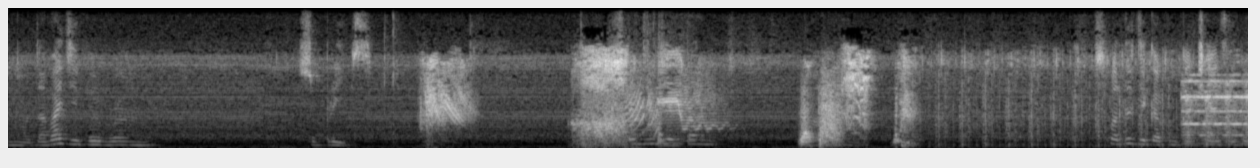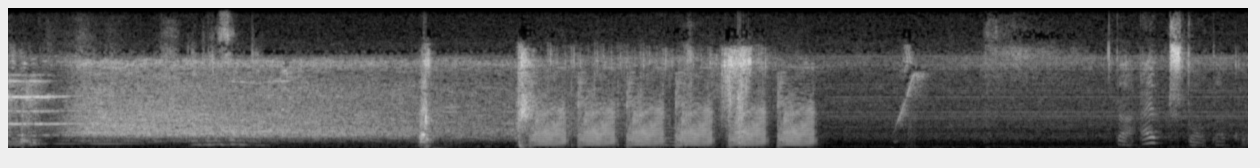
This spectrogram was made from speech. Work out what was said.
Ну, давайте выберем сюрприз. Что там? А это что такое?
